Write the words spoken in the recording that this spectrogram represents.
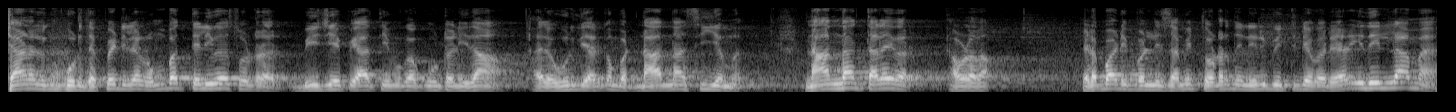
சேனலுக்கு கொடுத்த பேட்டியில் ரொம்ப தெளிவாக சொல்கிறார் பிஜேபி அதிமுக கூட்டணி தான். அதில் உறுதியாக இருக்கும். பட் நான் தான் சிஎம் நான் தான் தலைவர். அவ்வளோதான் எடப்பாடி பழனிசாமி தொடர்ந்து நிரூபித்துட்டே வருகிறார். இது இல்லாமல்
